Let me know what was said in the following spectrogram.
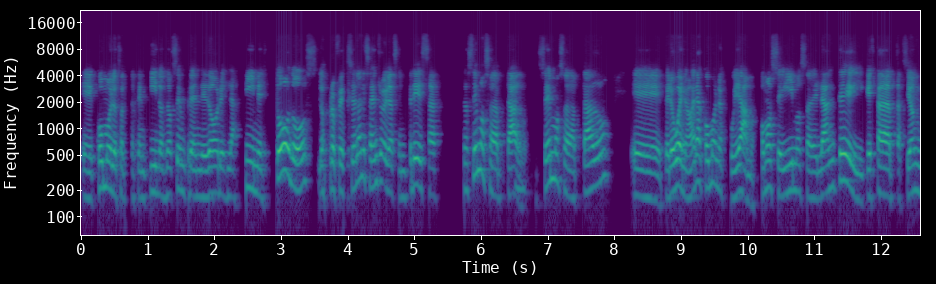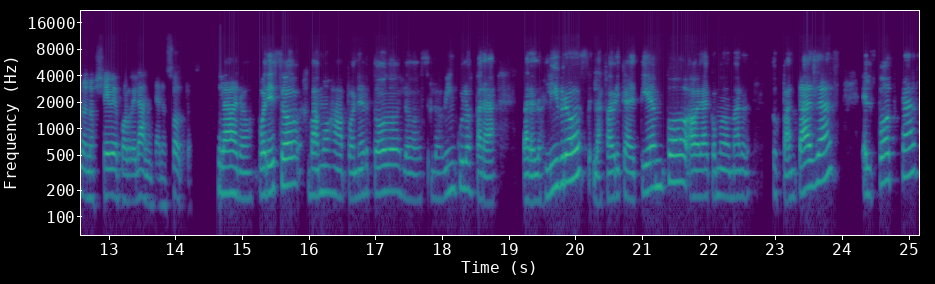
eh, como los argentinos, los emprendedores, las pymes, todos los profesionales adentro de las empresas, nos hemos adaptado, nos hemos adaptado, eh, pero bueno, ahora cómo nos cuidamos, cómo seguimos adelante y que esta adaptación no nos lleve por delante a nosotros. Claro, por eso vamos a poner todos los, vínculos para, para los libros, la fábrica de tiempo, ahora cómo tomar tus pantallas, el podcast,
